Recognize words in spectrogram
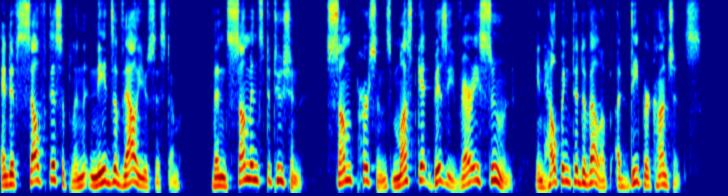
and if self discipline needs a value system, then some institution, some persons must get busy very soon in helping to develop a deeper conscience.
